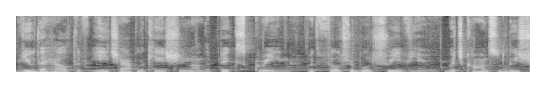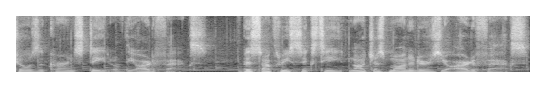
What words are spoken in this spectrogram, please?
View the health of each application on the big screen with filterable tree view, which constantly shows the current state of the artifacts. BizTalk 360 not just monitors your artifacts,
